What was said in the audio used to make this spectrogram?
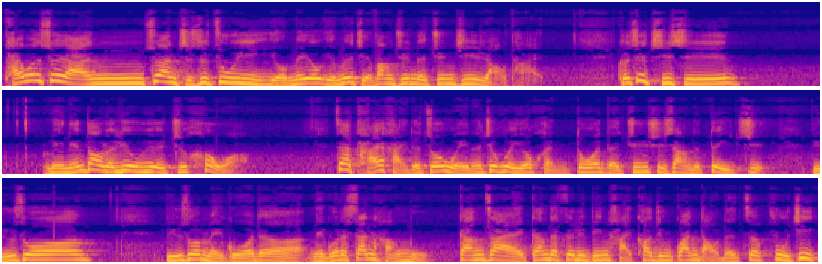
台湾虽然虽然只是注意有没有有没有解放军的军机扰台，可是其实每年到了六月之后啊，在台海的周围呢，就会有很多的军事上的对峙，比如说比如说美国的美国的三航母。刚在刚在菲律宾海靠近关岛的这附近，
